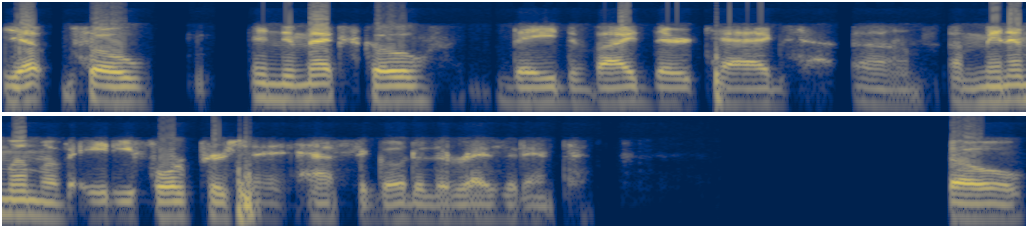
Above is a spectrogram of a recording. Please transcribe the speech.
Yep. So in New Mexico, they divide their tags. Um, a minimum of 84% has to go to the resident. So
